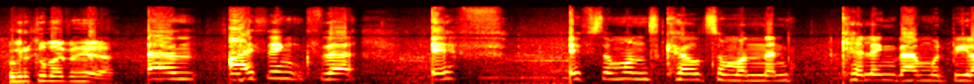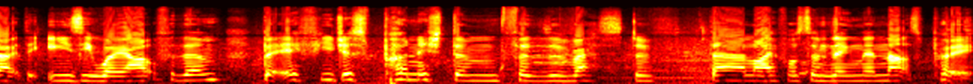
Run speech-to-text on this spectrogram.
We're going to come over here. Um, I think that if if someone's killed someone, then killing them would be like the easy way out for them. But if you just punish them for the rest of their life or something, then that's pretty.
